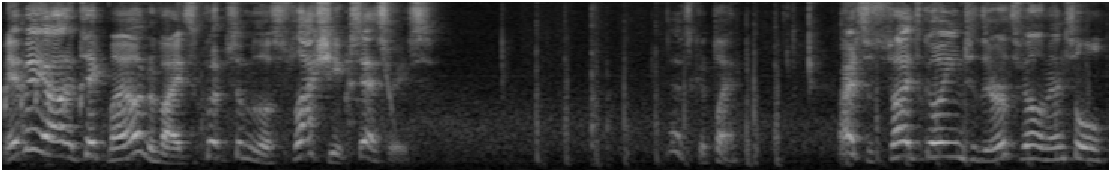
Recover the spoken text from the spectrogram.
Maybe I ought to take my own device, equip some of those flashy accessories. That's a good plan. Alright, so besides going into the Earth Elemental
